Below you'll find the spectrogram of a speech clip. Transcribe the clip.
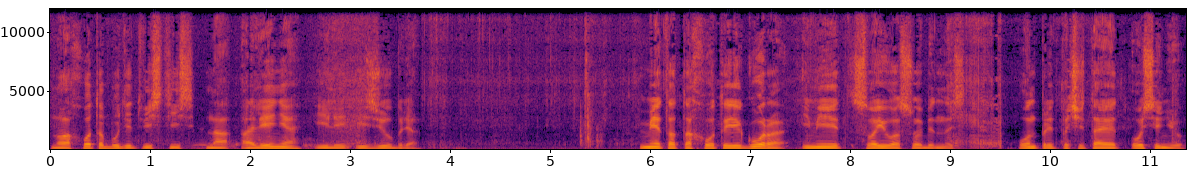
но охота будет вестись на оленя или изюбря. Метод охоты Егора имеет свою особенность. Он предпочитает осенью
